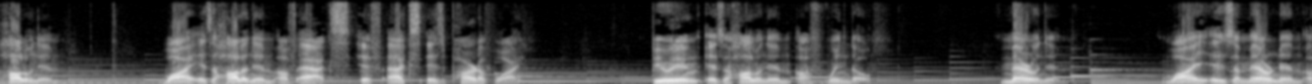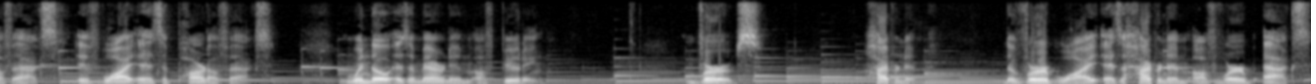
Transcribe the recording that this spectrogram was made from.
Holonym y is a holonym of x if x is part of y. Building is a holonym of window. Meronym y is a meronym of x if y is a part of x. Window is a meronym of building. Verbs Hypernym The verb y is a hypernym of verb x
